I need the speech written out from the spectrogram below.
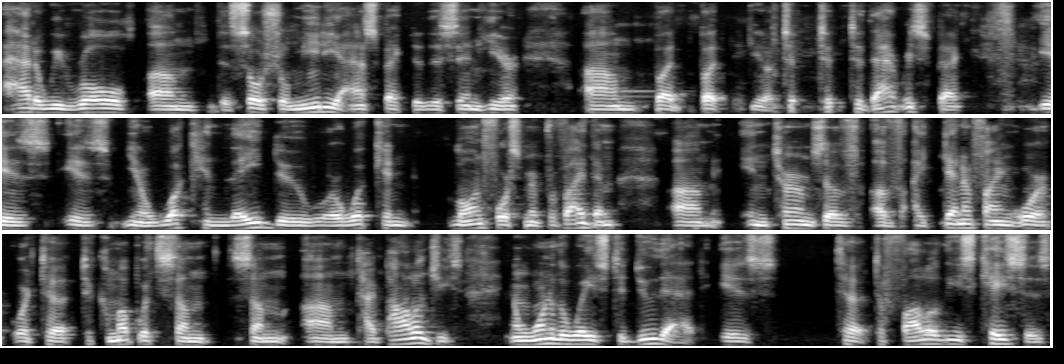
how do we roll um, the social media aspect of this in here? Um, but but you know to, to, to that respect is is you know what can they do or what can law enforcement provide them um, in terms of of identifying or or to to come up with some some um, typologies and one of the ways to do that is to to follow these cases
